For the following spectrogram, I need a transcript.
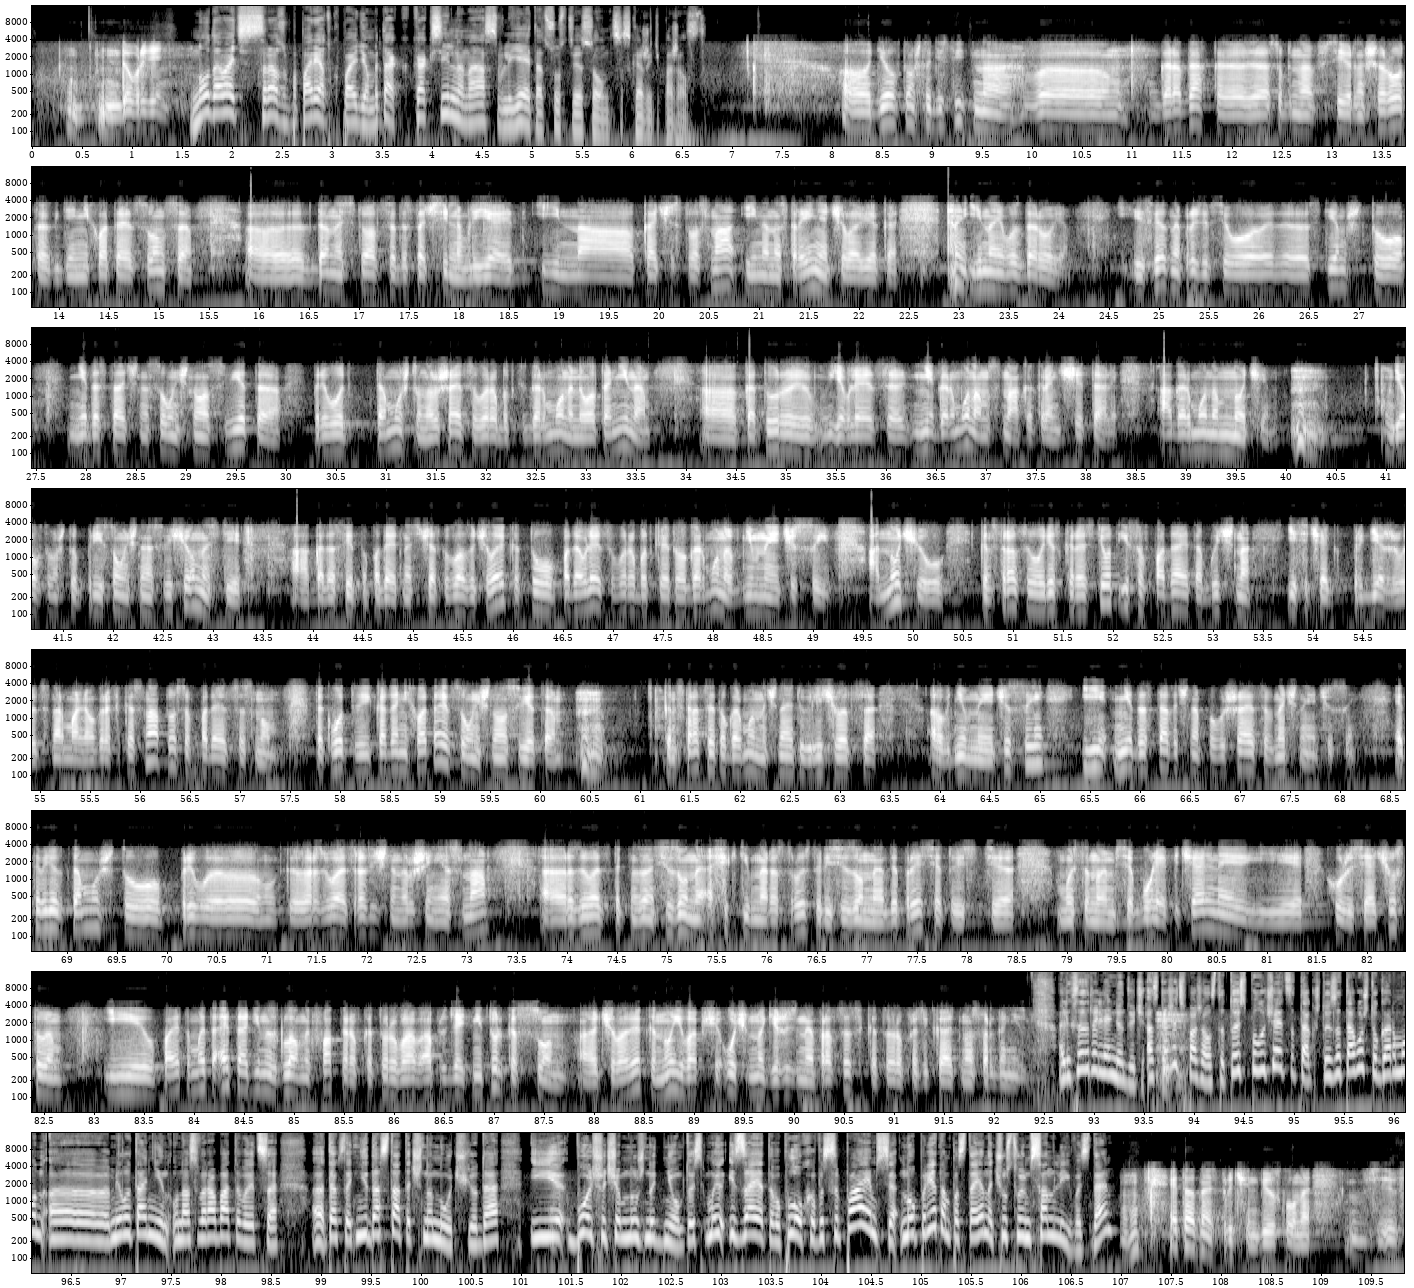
Добрый день. Ну, давайте сразу по порядку пойдем. Итак, как сильно нас влияет отсутствие солнца? Скажите, пожалуйста. Э, дело в том, что действительно в э, городах, э, особенно в северных широтах, где не хватает солнца, данная ситуация достаточно сильно влияет и на качество сна, и на настроение человека, и на его здоровье. И связано прежде всего с тем, что недостаточно солнечного света приводит тому, что нарушается выработка гормона мелатонина, э, который является не гормоном сна, как раньше считали, а гормоном ночи. Дело в том, что при солнечной освещенности, а, когда свет попадает на сетчатку глаза человека, то подавляется выработка этого гормона в дневные часы. А ночью концентрация его резко растет и совпадает обычно, если человек придерживается нормального графика сна, то совпадает со сном. Так вот, и когда не хватает солнечного света, концентрация этого гормона начинает увеличиваться в дневные часы и недостаточно повышается в ночные часы. Это ведет к тому, что развиваются различные нарушения сна, развивается так называемое сезонное аффективное расстройство или сезонная депрессия, то есть мы становимся более печальные и хуже себя чувствуем. И поэтому это, это один из главных факторов, который определяет не только сон человека, но и вообще очень многие жизненные процессы, которые протекают у нас в организме. Александр Леонидович, а скажите, пожалуйста, то есть получается так, что из-за того, что гормон э, мелатонин у нас вырабатывается, э, так сказать, недостаточно ночью, да, и больше, чем нужно днем, то есть мы из-за этого плохо высыпаемся, но при этом постоянно чувствуем сонливость, да? Это одна из причин, безусловно.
